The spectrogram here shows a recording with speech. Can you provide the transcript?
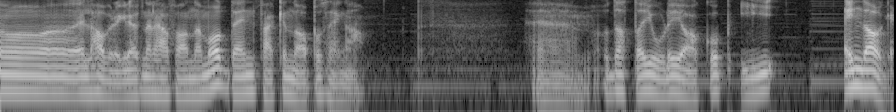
og, eller havregrøten eller hva faen det må, den fikk han da på senga. og dette gjorde Jakob i én dag.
